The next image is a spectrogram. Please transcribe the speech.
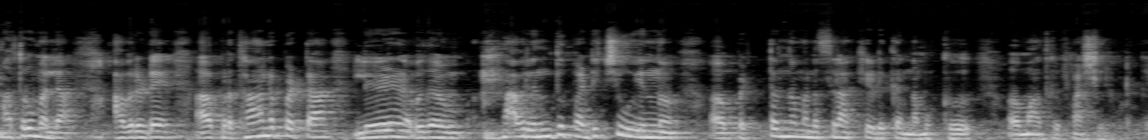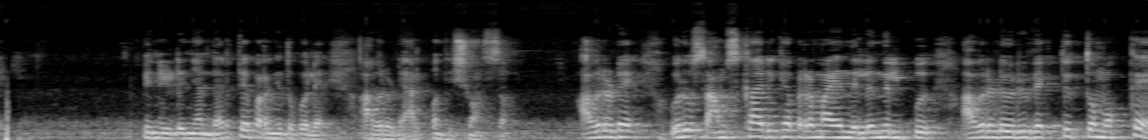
മാത്രവുമല്ല അവരുടെ ആ പ്രധാനപ്പെട്ട ലേ അവരെന്ത് പഠിച്ചു എന്ന് പെട്ടെന്ന് മനസ്സിലാക്കിയെടുക്കാൻ നമുക്ക് മാതൃഭാഷയിലൂടെ കഴിയും. പിന്നീട് ഞാൻ നേരത്തെ പറഞ്ഞതുപോലെ അവരുടെ ആത്മവിശ്വാസം അവരുടെ ഒരു സാംസ്കാരികപരമായ നിലനിൽപ്പ് അവരുടെ ഒരു വ്യക്തിത്വമൊക്കെ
